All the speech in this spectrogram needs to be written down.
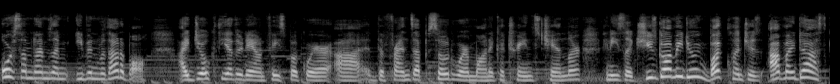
Or sometimes I'm even without a ball. I joked the other day on Facebook where uh, the Friends episode where Monica trains Chandler and he's like, she's got me doing butt clenches at my desk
